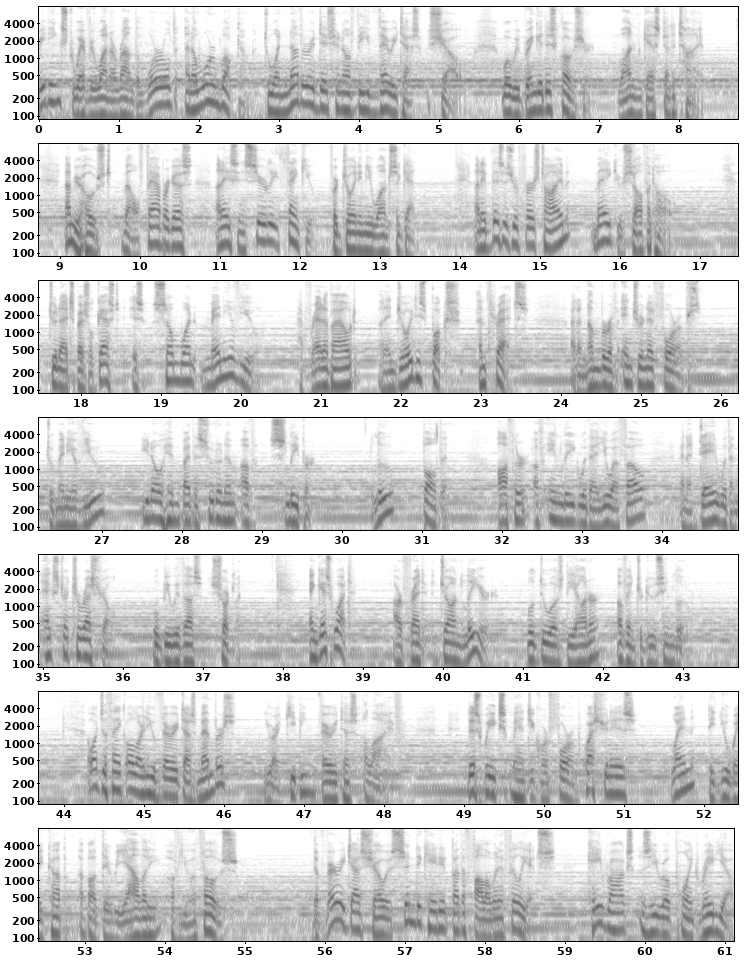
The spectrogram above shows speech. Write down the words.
Greetings to everyone around the world, and a warm welcome to another edition of the Veritas Show, where we bring you disclosure, one guest at a time. I'm your host, Mel Fabregas, and I sincerely thank you for joining me once again. And if this is your first time, make yourself at home. Tonight's special guest is someone many of you have read about and enjoyed his books and threads at a number of internet forums. To many of you, you know him by the pseudonym of Sleeper. Lou Baldin, author of In League with a UFO and A Day with an Extraterrestrial, will be with us shortly. And guess what? Our friend John Lear will do us the honor of introducing Lou. I want to thank all our new Veritas members. You are keeping Veritas alive. This week's Manticore Forum question is When did you wake up about the reality of UFOs? The Veritas show is syndicated by the following affiliates K Rock's Zero Point Radio,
